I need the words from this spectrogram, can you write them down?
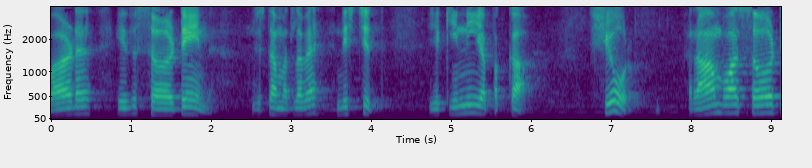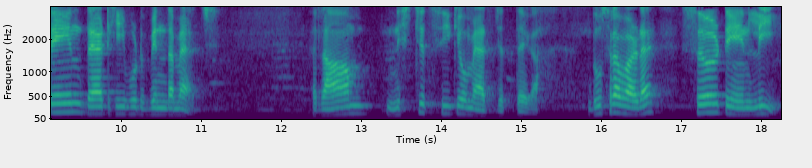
word is certain. ਜਿਸ ਦਾ ਮਤਲਬ ਹੈ ਨਿਸ਼ਚਿਤ, ਯਕੀਨੀ ਜਾਂ ਪੱਕਾ। Sure. Ram was certain that he would win the match. ਰਾਮ ਨਿਸ਼ਚਿਤ ਸੀ ਕਿ ਉਹ ਮੈਚ ਜਿੱਤੇਗਾ। ਦੂਸਰਾ ਵਰਡ ਹੈ ਸਰਟੇਨਲੀ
